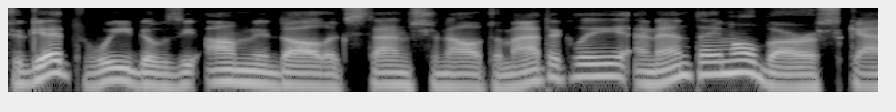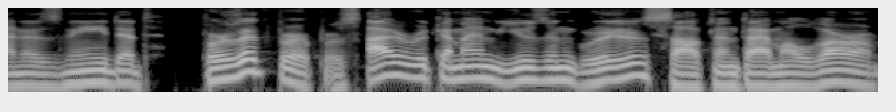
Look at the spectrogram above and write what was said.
To get rid of the Omnidol extension automatically, an anti-malware scan is needed. For that purpose, I recommend using GridinSoft Anti-Malware.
